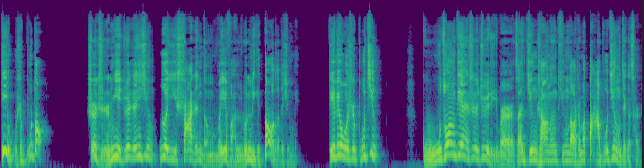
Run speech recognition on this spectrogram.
第五是不道。是指灭绝人性、恶意杀人等违反伦理道德的行为。第六个是不敬。古装电视剧里边，咱经常能听到什么“大不敬”这个词儿，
